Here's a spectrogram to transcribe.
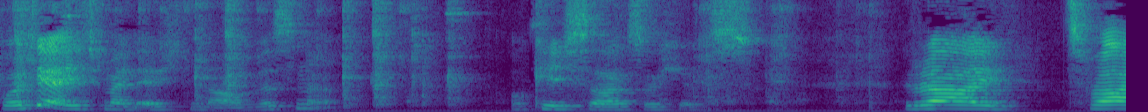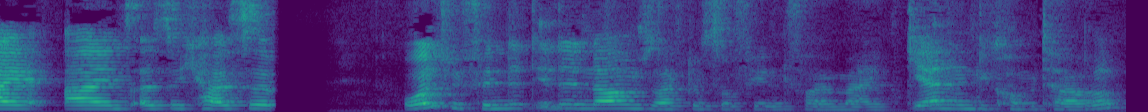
Wollt ihr eigentlich meinen echten Namen wissen? Okay, ich sag's euch jetzt. 3, 2, 1, also ich heiße. Und wie findet ihr den Namen? Sagt uns auf jeden Fall mal gerne in die Kommentare.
